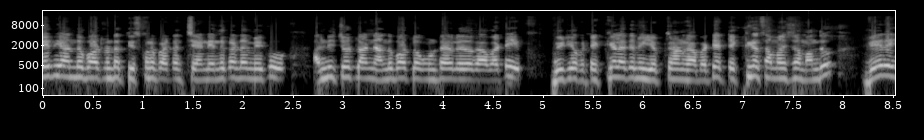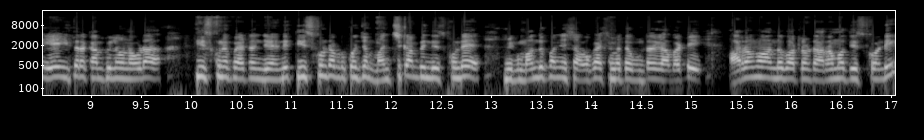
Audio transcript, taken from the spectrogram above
ఏది అందుబాటులో ఉంటే తీసుకుని పెట్టడం చేయండి. ఎందుకంటే మీకు అన్ని చోట్ల అన్ని అందుబాటులో ఉంటాయో లేదో కాబట్టి వీటి యొక్క టెక్నికల్ అయితే మీకు చెప్తున్నాను కాబట్టి టెక్నికల్ సంబంధించిన మందు వేరే ఏ ఇతర కంపెనీలో ఉన్నా కూడా తీసుకునే ప్రయత్నం చేయండి. తీసుకునేటప్పుడు కొంచెం మంచి కంపెనీ తీసుకుంటే మీకు మందు పనిచేసే అవకాశం అయితే ఉంటుంది కాబట్టి అరమ అందుబాటులో ఉంటే అరమ తీసుకోండి.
